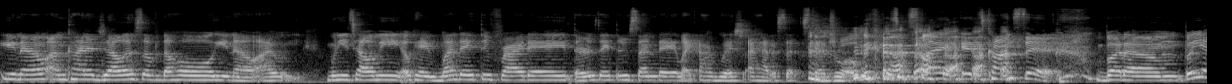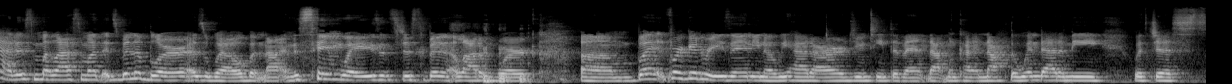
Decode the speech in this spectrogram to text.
You know, I'm kind of jealous of the whole. You know, I when you tell me, okay, Monday through Friday, Thursday through Sunday, like I wish I had a set schedule because it's like it's constant. But um, but yeah, this last month it's been a blur as well, but not in the same ways. It's just been a lot of work. Um, but for good reason, you know, we had our Juneteenth event. That one kind of knocked the wind out of me with just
